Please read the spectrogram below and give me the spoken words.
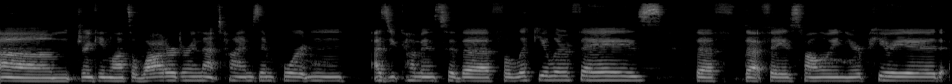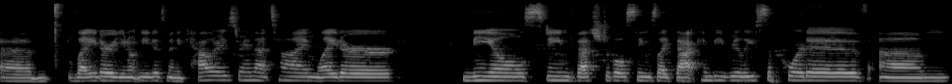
Um, drinking lots of water during that time is important. As you come into the follicular phase, the that phase following your period. Um, lighter, you don't need as many calories during that time. Lighter meals, steamed vegetables, things like that can be really supportive. Um,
